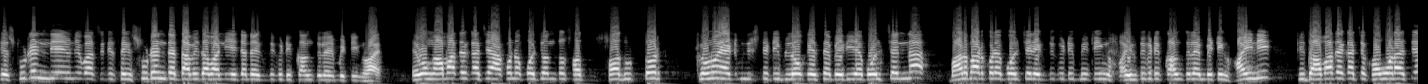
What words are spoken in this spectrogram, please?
যে স্টুডেন্ট নিয়ে ইউনিভার্সিটি সেই স্টুডেন্টদের দাবি দাবা নিয়ে যেন এক্সিকিউটিভ কাউন্সিলের মিটিং হয়। এবং আমাদের কাছে এখনও পর্যন্ত সদ উত্তর কোনো অ্যাডমিনিস্ট্রেটিভ লোক এসে বেরিয়ে বলছেন না বারবার করে বলছেন এক্সিকিউটিভ মিটিং এক্সিকিউটিভ কাউন্সিলের মিটিং হয়নি, কিন্তু আমাদের কাছে খবর আছে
